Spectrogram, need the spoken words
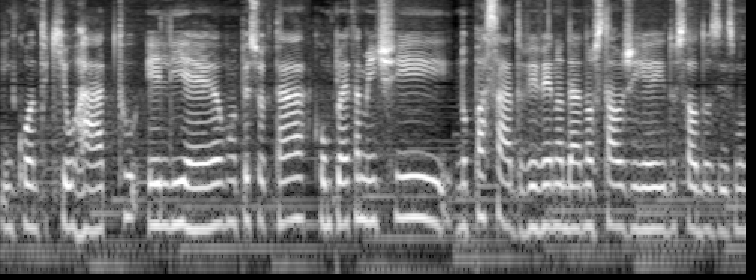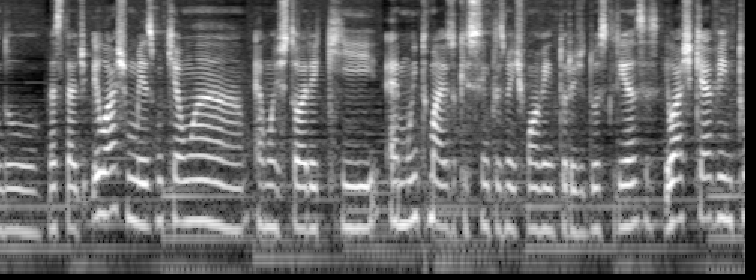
Enquanto que o Rato, ele é uma pessoa que tá completamente no passado, vivendo da nostalgia e do saudosismo do, da cidade. Eu acho mesmo que é uma, é uma história que é muito mais do que simplesmente uma aventura de duas crianças. Eu acho que a aventura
